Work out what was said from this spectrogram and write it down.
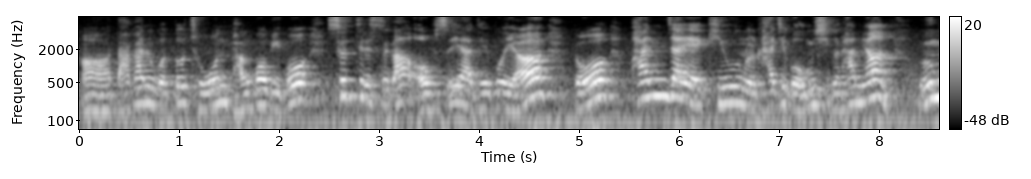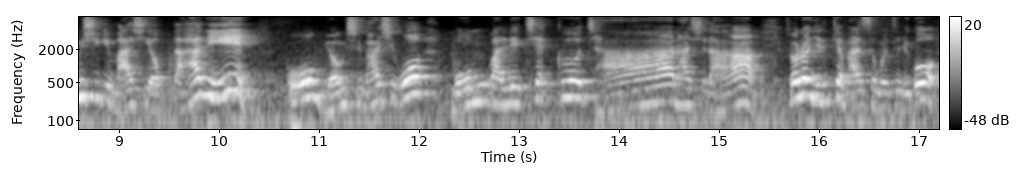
어, 나가는 것도 좋은 방법이고 스트레스가 없어야 되고요. 또 환자의 기운을 가지고 음식을 하면 음식이 맛이 없다 하니 꼭 명심하시고 몸 관리 체크 잘 하시라. 저는 이렇게 말씀을 드리고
